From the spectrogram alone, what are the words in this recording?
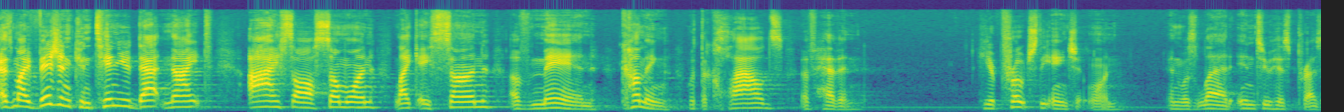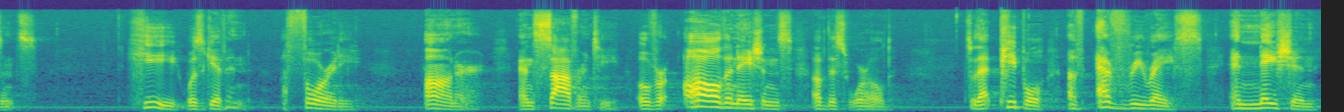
As my vision continued that night, I saw someone like a son of man coming with the clouds of heaven. He approached the Ancient One and was led into his presence. He was given authority honor, and sovereignty over all the nations of this world, so that people of every race and nation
